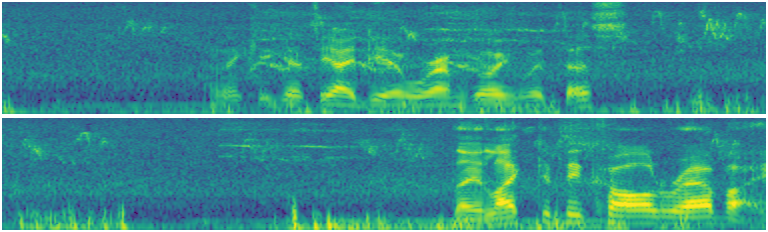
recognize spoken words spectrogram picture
I think you get the idea where I'm going with this. They like to be called rabbi,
